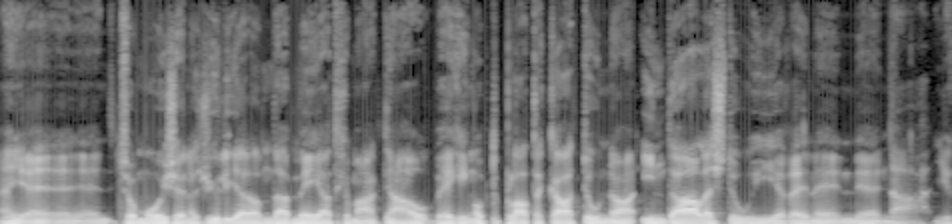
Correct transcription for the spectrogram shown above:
En, en, en het zou mooi zijn als Julia dan daar mee had gemaakt. Nou, wij gingen op de platte kaart toen naar Indales toe hier. En, en, eh, nou, je,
